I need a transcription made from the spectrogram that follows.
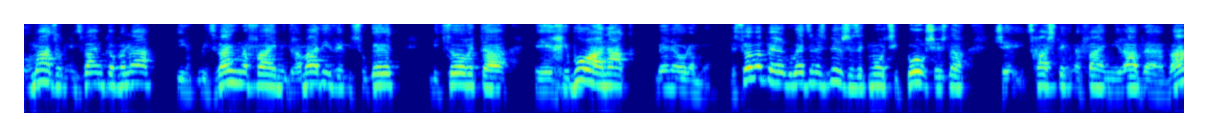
לעומת זאת, מצווה עם כוונה, היא מצווה עם כנפיים, היא דרמטית והיא מסוגלת ליצור את החיבור הענק בין העולמות. בסוף הפרק הוא בעצם הסביר שזה כמו ציפור שיש לה, שצריכה שתי כנפיים, יראה ואהבה,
